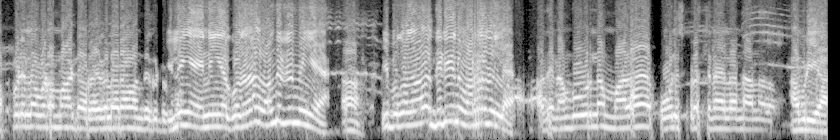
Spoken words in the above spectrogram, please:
அப்படி எல்லாம் விட மாட்டோம். ரெகுலரா வந்துகிட்டு. இல்லைங்க நீங்க கொஞ்ச நாள் வந்துட்டு இருந்தீங்க. இப்ப கொஞ்ச நாள் திடீர்னு வர்றது இல்ல அது நம்ம ஊர்ல மழை போலீஸ் பிரச்சனை எல்லாம் அப்படியா?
